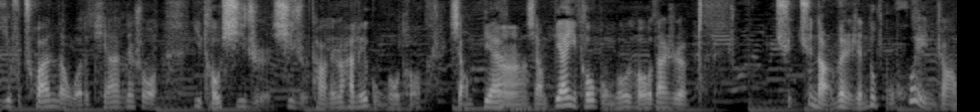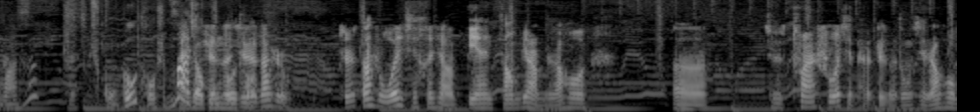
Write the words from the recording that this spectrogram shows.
衣服穿的，我的天，那时候一头锡纸锡纸烫，那时候还没拱沟头，想编想编一头拱沟头，但是去去哪儿问人都不会，你知道吗？是拱沟头是嘛叫拱沟头？其实当时其实当时我也很想编脏辫嘛，然后呃，就是突然说起来这个东西，然后。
